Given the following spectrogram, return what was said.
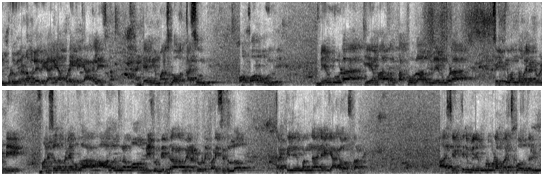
ఇప్పుడు వినడం లేదు కానీ అప్పుడైతే కేకలేసినారు. అంటే మీ మనసులో ఒక కసి ఉంది ఒక కోపం ఉంది. మేము కూడా ఏమాత్రం తక్కువ కాదు మేము కూడా శక్తివంతమైనటువంటి మనుషులమనే ఒక ఆలోచన భావం మీకు నిద్రాణమైనటువంటి పరిస్థితుల్లో తట్టి లేపంగానే కేకలు వస్తాయి ఆ శక్తిని మీరు ఎప్పుడు కూడా మర్చిపోవద్దండి.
